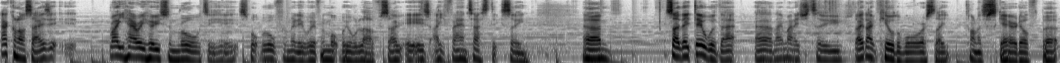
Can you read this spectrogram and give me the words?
how can I say? Is it, it Ray Harryhausen royalty? It's what we're all familiar with and what we all love. So it is a fantastic scene. Um, so they deal with that. Uh, they manage to. They don't kill the walrus. They kind of scare it off, but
